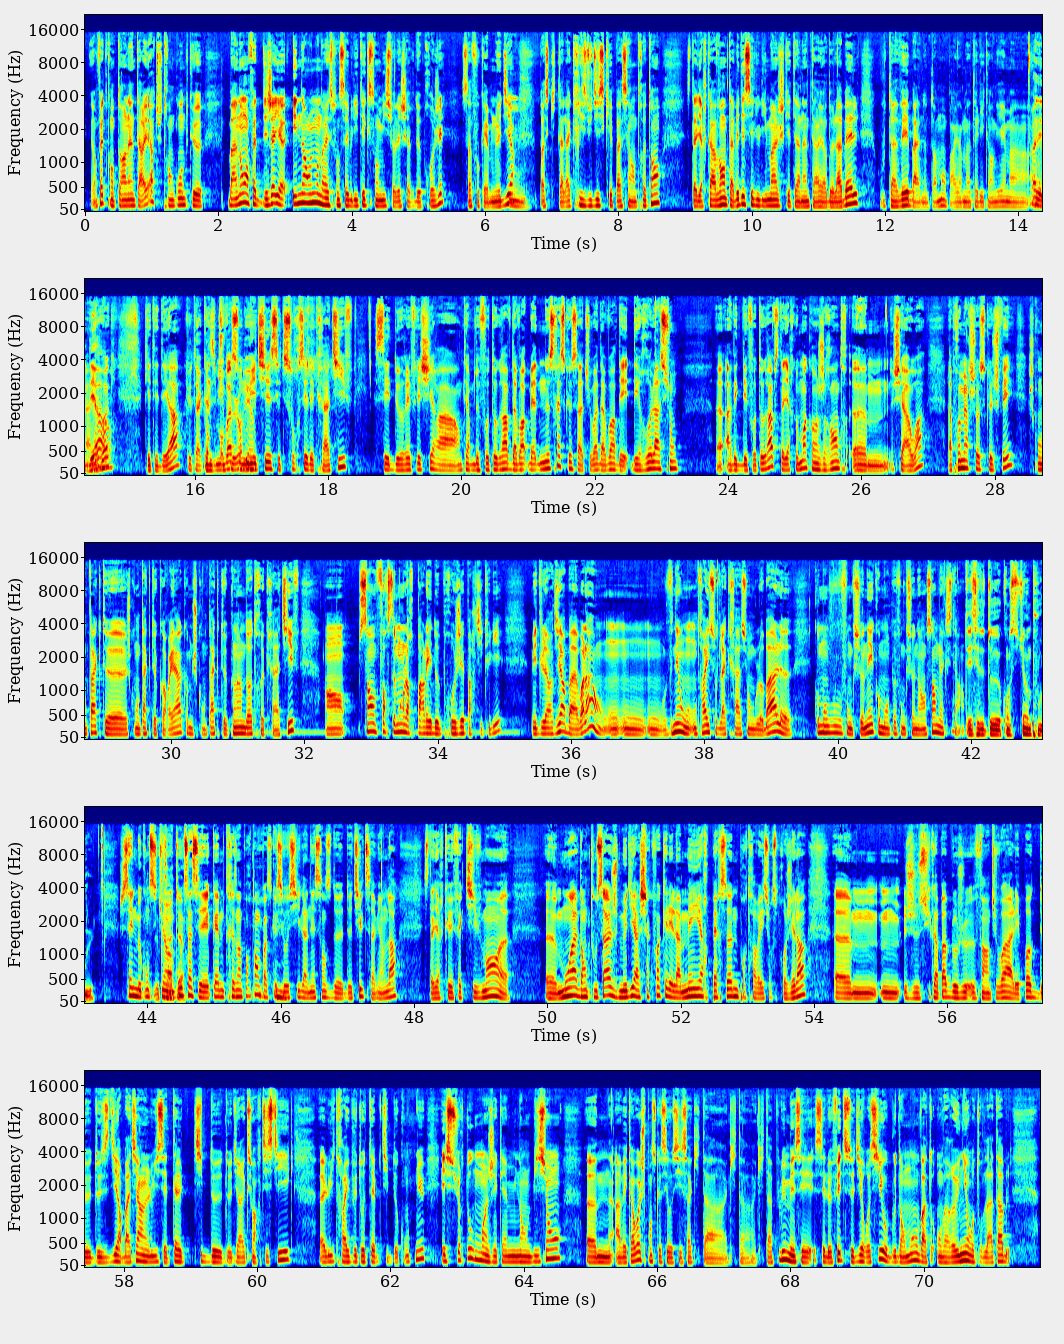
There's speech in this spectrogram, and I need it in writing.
Et en fait, quand t'es à l'intérieur, tu te rends compte que, bah non, en fait, déjà, il y a énormément de responsabilités qui sont mises sur les chefs de projet. Ça, faut quand même le dire. Mm. Parce que t'as la crise du disque qui est passée entre temps. C'est-à-dire qu'avant, t'avais des cellules images qui étaient à l'intérieur de label, où t'avais, bah, notamment, par exemple, Nathalie Kangiem à, Ouais, à DA, l'époque, hein. qui était DA. que t'as Donc, tu vois, son hein. métier, c'est de sourcer des créatifs, c'est de réfléchir à, en termes de photographe, d'avoir, ben, ne serait-ce que ça, tu vois, d'avoir des, des relations avec des photographes. C'est-à-dire que moi, quand je rentre euh, chez Awa, la première chose que je fais, je contacte, euh, je contacte Coria, comme je contacte plein d'autres créatifs, en sans forcément leur parler de projets particuliers, mais de leur dire, bah voilà, on, on, on- venez, on, on travaille sur de la création globale. euh, Comment vous, vous fonctionnez, comment on peut fonctionner ensemble, etc. T'essaies de te constituer un pool. J'essaie de me constituer De un pool. Ça, c'est quand même très important parce que c'est aussi la naissance de, de Tilt, ça vient de là. C'est-à-dire qu'effectivement, euh, euh, moi, dans tout ça, je me dis à chaque fois quelle est la meilleure personne pour travailler sur ce projet-là. Euh, je suis capable, enfin, tu vois, à l'époque, de, se dire, bah tiens, lui, c'est tel type de, direction artistique. euh, lui, il travaille plutôt tel type de contenu. Et surtout, moi, j'ai quand même une ambition avec Awa. Je pense que c'est aussi ça qui t'a, qui t'a, qui t'a plu, mais c'est, c'est le fait de se dire aussi, au bout d'un moment, on va, on va réunir autour de la table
